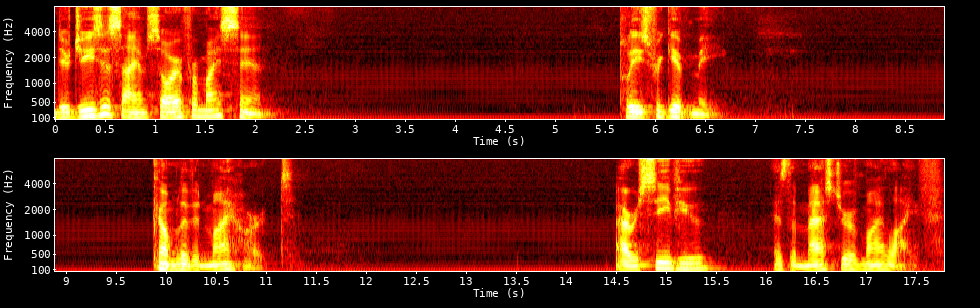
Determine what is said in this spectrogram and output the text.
Dear Jesus, I am sorry for my sin. Please forgive me. Come live in my heart. I receive you as the master of my life.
